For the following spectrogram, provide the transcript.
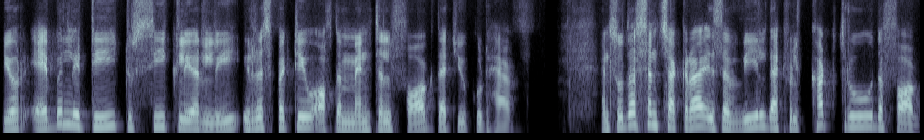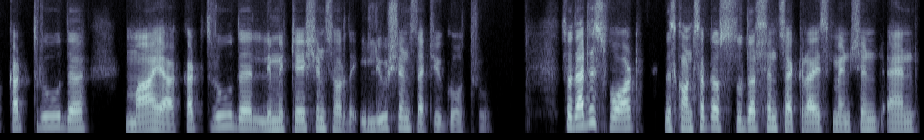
your ability to see clearly, irrespective of the mental fog that you could have. And Sudarshan Chakra is a wheel that will cut through the fog, cut through the Maya, cut through the limitations or the illusions that you go through. So that is what this concept of Sudarshan Chakra is mentioned. And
